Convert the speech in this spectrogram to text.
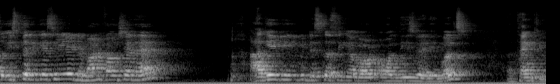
तो इस तरीके से ये डिमांड फ़ंक्शन है। आगे we'll be discussing about all these variables thank you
